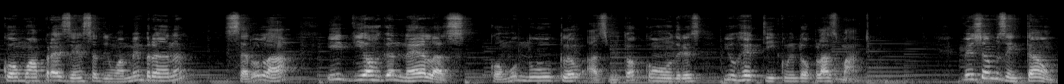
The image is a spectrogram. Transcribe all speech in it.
como a presença de uma membrana celular e de organelas, como o núcleo, as mitocôndrias e o retículo endoplasmático. Vejamos então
